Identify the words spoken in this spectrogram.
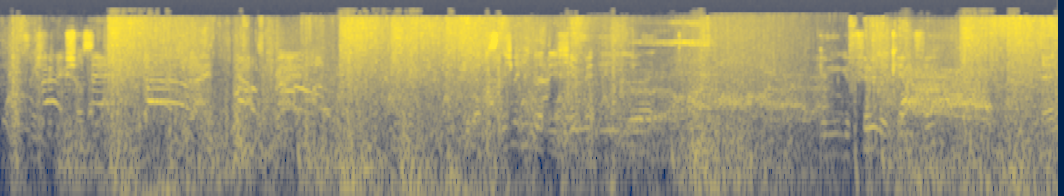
Nicht wirklich geschossen. Ich glaube es nicht gut, dass ich hier mitten so im Gefilde kämpfe. Denn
